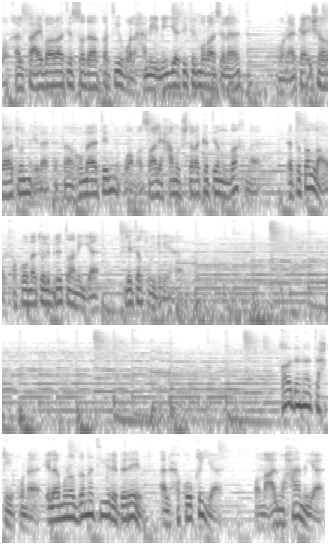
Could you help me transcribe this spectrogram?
وخلف عبارات الصداقة والحميمية في المراسلات هناك إشارات إلى تفاهمات ومصالح مشتركة ضخمة تتطلع الحكومة البريطانية لتطويرها. قادنا تحقيقنا إلى منظمة ريبريف الحقوقية ومع المحامية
